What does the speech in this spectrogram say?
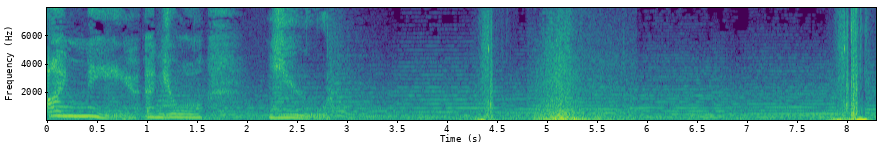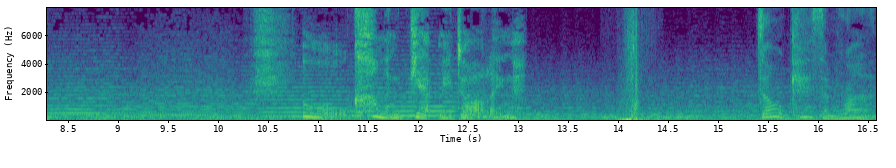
I'm me, and you're you. Me, darling. Don't kiss and run.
